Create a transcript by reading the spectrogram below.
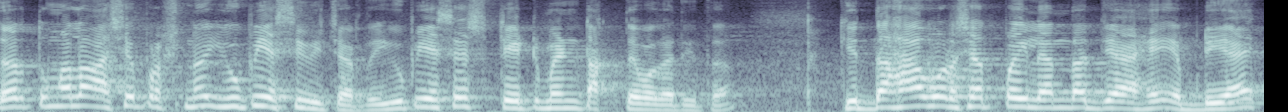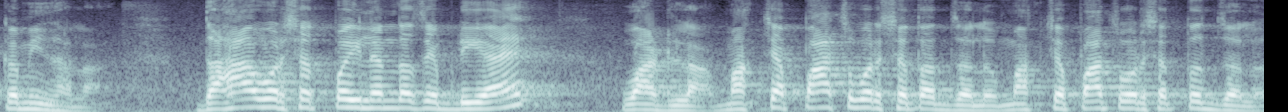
तर तुम्हाला असे प्रश्न यू पी एस सी विचारते. U P S C statement टाकते बघा तिथं की दहा वर्षात पहिल्यांदाच जे आहे एफ डी आय कमी झाला. दहा वर्षात पहिल्यांदाच एफ डी आय वाढला. मागच्या पाच वर्षातच झालं. मागच्या पाच वर्षातच झालं.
